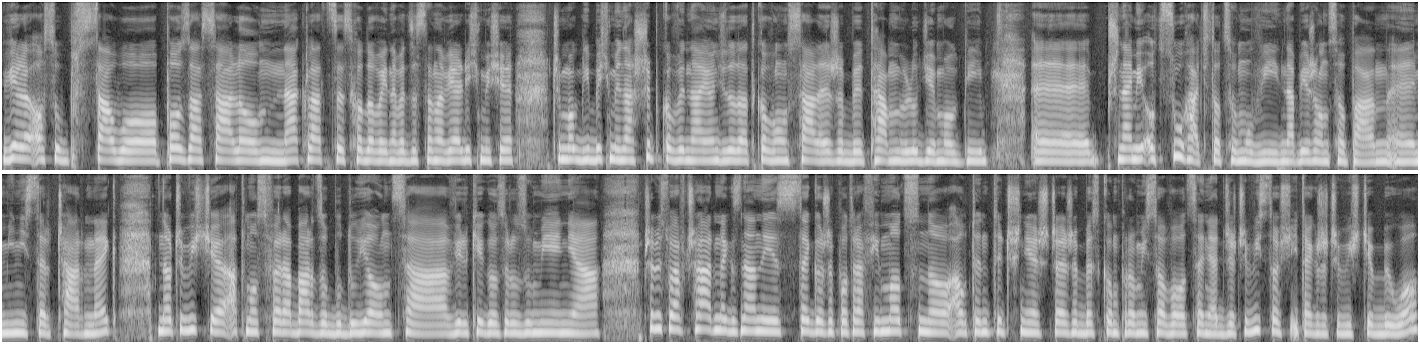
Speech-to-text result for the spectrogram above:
Wiele osób stało poza salą, na klatce schodowej. Nawet zastanawialiśmy się, czy moglibyśmy na szybko wynająć dodatkową salę, żeby tam ludzie mogli e, przynajmniej odsłuchać słuchać to, co mówi na bieżąco pan e, minister Czarnek. No oczywiście atmosfera bardzo budująca, wielkiego zrozumienia. Przemysław Czarnek znany jest z tego, że potrafi mocno, autentycznie, szczerze, bezkompromisowo oceniać rzeczywistość i tak rzeczywiście było.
